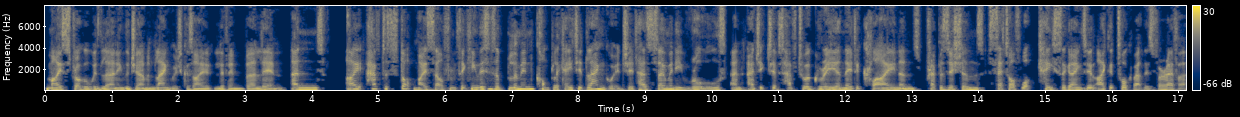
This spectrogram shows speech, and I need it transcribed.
my struggle with learning the German language because I live in Berlin. And I have to stop myself from thinking this is a bloomin' complicated language. It has so many rules and adjectives have to agree and they decline and prepositions set off what case they're going to. I could talk about this forever.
